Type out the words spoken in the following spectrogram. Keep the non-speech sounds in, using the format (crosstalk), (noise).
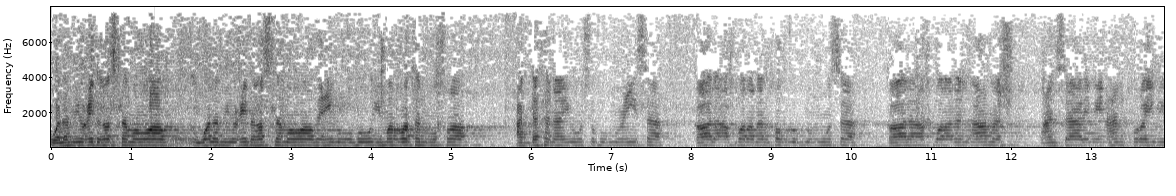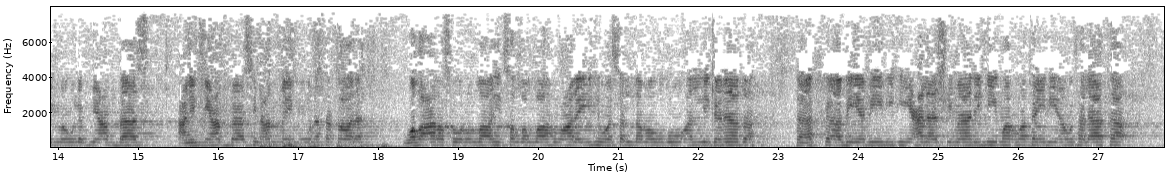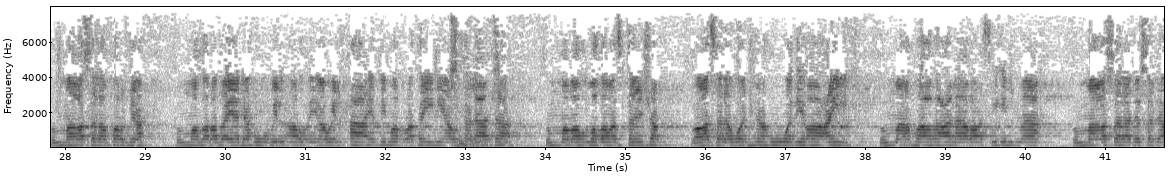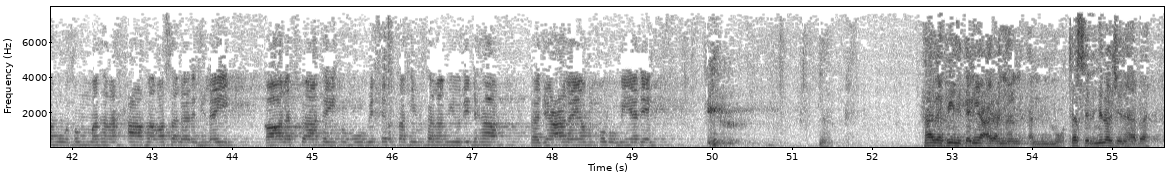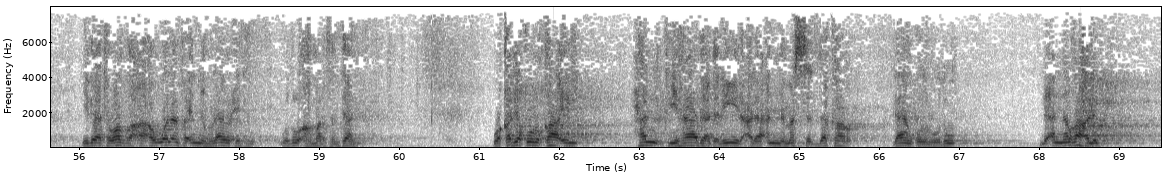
ولم يعد غسل مواضع ولم يعد غسل مواضع الوضوء مرة أخرى. حدثنا يوسف بن عيسى قال أخبرنا الفضل بن موسى قال أخبرنا الأعمش عن سالم عن كريم مولى ابن عباس عن ابن عباس عن ميمونة قالت وضع رسول الله صلى الله عليه وسلم وضوءا لجنابة فأكفأ بيمينه على شماله مرتين أو ثلاثا ثم غسل فرجه. ثم ضرب يده بالأرض أو الحائط مرتين أو ثلاثا ثم مضمض واستنشق وغسل وجهه وذراعيه ثم أفاض على رأسه الماء ثم غسل جسده ثم تنحى فغسل رجليه. قالت فأتيته بخرقة فلم يردها فجعل ينفض بيده. نعم. هذا فيه دليل على أن المغتسل من الجنابة إذا توضأ أولا فإنه لا يعيد وضوءه مرة ثانية. وقد يقول قائل هل في هذا دليل على أن مس الذكر لا ينقض الوضوء؟ لأن الغالب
